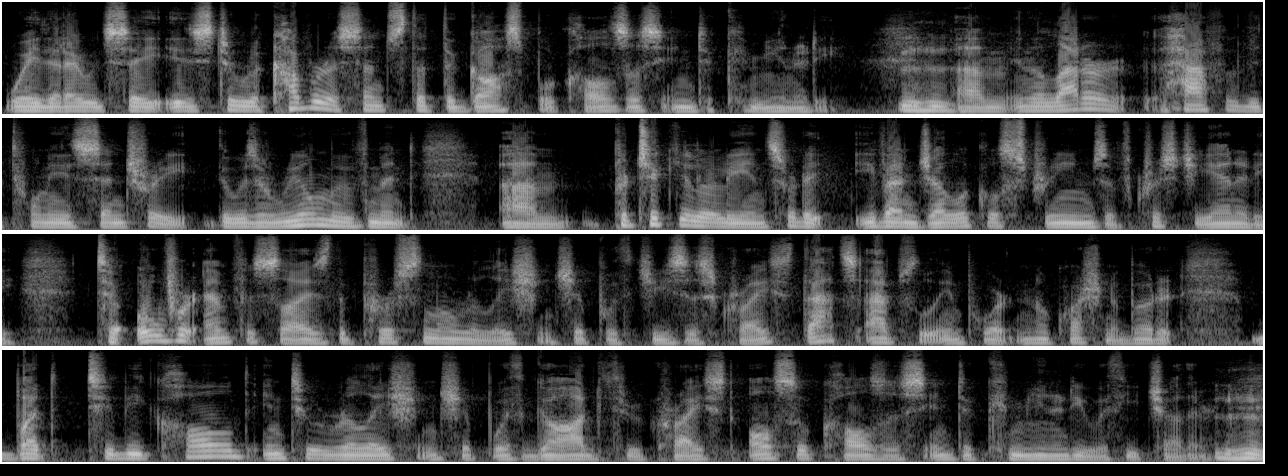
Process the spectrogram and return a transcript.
way that I would say is to recover a sense that the gospel calls us into community. Mm-hmm. Um, in the latter half of the 20th century, there was a real movement um, particularly in sort of evangelical streams of Christianity, to overemphasize the personal relationship with Jesus Christ. That's absolutely important, no question about it. But to be called into a relationship with God through Christ also calls us into community with each other. Mm-hmm.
